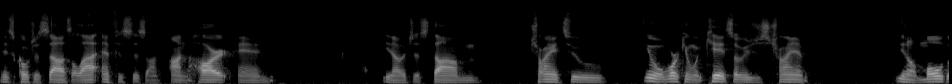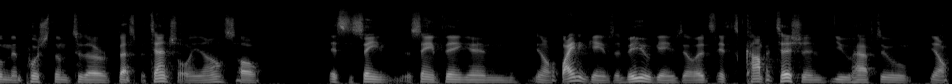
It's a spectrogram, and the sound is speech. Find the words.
His coaching style is a lot of emphasis on on heart and you know just um trying to you know working with kids. So he's just trying to you know mold them and push them to their best potential. You know, so it's the same the same thing in you know fighting games and video games. You know, it's it's competition. You have to you know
